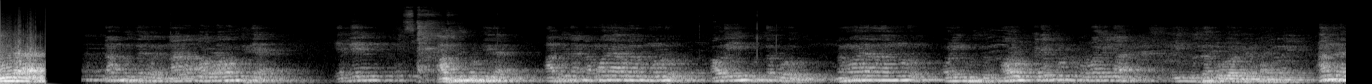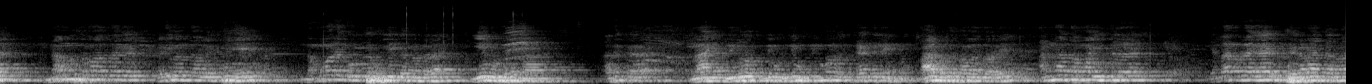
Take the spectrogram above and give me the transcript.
ಈಗ ನಮ್ಮ ಪುಸ್ತಕ ನಾನು ಅವ್ರ ಹೋಗ್ತಿದ್ದೆ ಎಲ್ಲಿ ಆಫೀಸ್ ಕೊಡ್ತಿದ್ದೆ ಆಫೀಸ್ ನಮ್ಮ ಯಾರಾದ್ರೂ ನೋಡು, ಅವ್ರಿಗೆ ಪುಸ್ತಕ ಕೊಡು. ನಮ್ಮ ಯಾರಾದ್ರೂ ನೋಡು, ಅವ್ರಿಗೆ ಪುಸ್ತಕ ಅವ್ರು ಕಡೆ ಕೊಟ್ಟು ಕೊಡುವಾಗಿಲ್ಲ ಈ ಪುಸ್ತಕ ಕೊಡುವಾಗಿಲ್ಲ ಅಂದ್ರೆ ನಮ್ಮ ಸಮಾಜದಾಗ ಬೆಳೆಯುವಂತ ವ್ಯಕ್ತಿಗೆ ನಮ್ಮವರ ಗುರುತು ಅಂತಂದ್ರೆ ಏನು ಉಪಯೋಗ? ಅದಕ್ಕೆ ನಾ ನೀವು ನೀವು ನೀವು ನಿಮ್ಮ ಹೇಳ್ತೀನಿ. ಆಳ್ಬದ ಸಮಾಜದವ್ರಿ, ಅಣ್ಣ ತಮ್ಮ ಇದ್ರೆ ಎಲ್ಲರದಾಗ ಜಗಳ ಕರ್ಮ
